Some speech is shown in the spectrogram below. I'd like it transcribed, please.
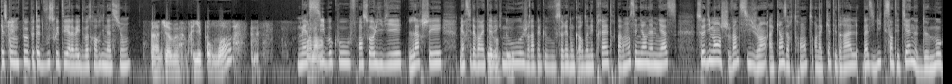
Qu'est-ce qu'on peut peut-être vous souhaiter à la veille de votre ordination? Bah, Déjà, prier pour moi. Merci beaucoup François Olivier Larcher. Merci d'avoir été avec nous. Je rappelle que vous serez donc ordonné prêtre par Monseigneur Namias ce dimanche 26 juin à 15h30 en la cathédrale basilique Saint-Étienne de Meaux.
